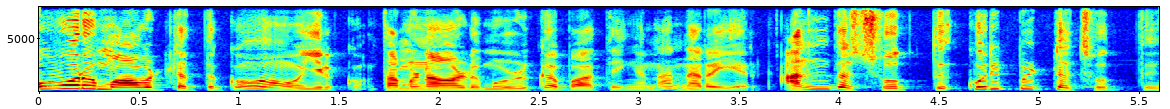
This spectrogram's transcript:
ஒவ்வொரு மாவட்டத்துக்கும் இருக்கும். தமிழ்நாடு முழுக்க பார்த்திங்கன்னா நிறைய இருக்குது அந்த சொத்து குறிப்பிட்ட சொத்து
